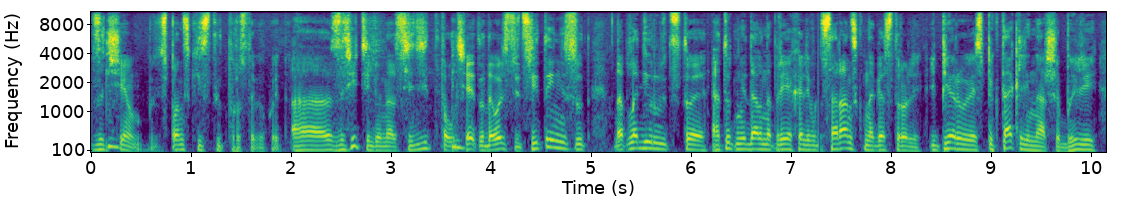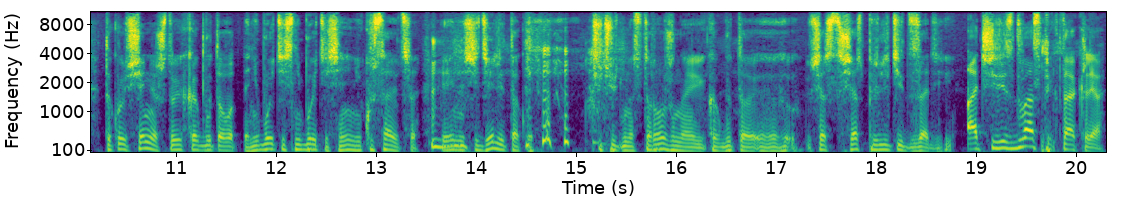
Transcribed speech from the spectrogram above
Зачем? Испанский стыд просто какой-то. А зритель у нас сидит, получает удовольствие, цветы несут, аплодируют стоя. А тут недавно приехали в Саранск на гастроли, и первые спектакли наши были такое ощущение, что их как будто вот, да не бойтесь, не бойтесь, они не кусаются. И они сидели так вот, чуть-чуть настороженно, и как будто э, сейчас, сейчас прилетит сзади. А через два спектакля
